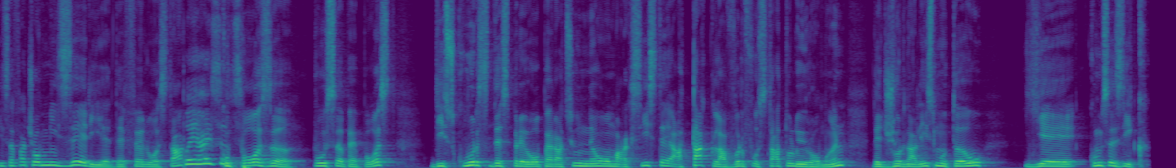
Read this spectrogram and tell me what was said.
îi se face o mizerie de felul ăsta, păi cu poză pusă pe post, discurs despre operațiuni neomarxiste, atac la vârful statului român, deci jurnalismul tău e, cum să zic,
